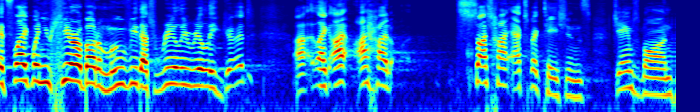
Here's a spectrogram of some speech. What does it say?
It's like when you hear about a movie that's really, really good. Uh, like, I, I had such high expectations. James Bond,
